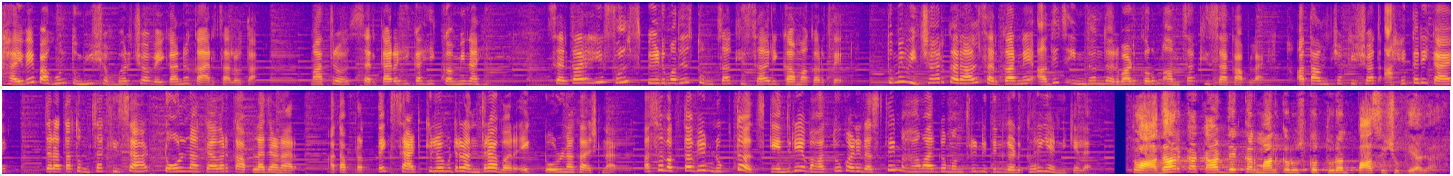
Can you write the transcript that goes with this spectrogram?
हायवे पाहून तुम्ही शंभरच्या वेगानं कार चालवता. मात्र सरकारही काही कमी नाही. सरकारही फुल स्पीडमध्येच तुमचा खिस्सा रिकामा करते. तुम्ही विचार कराल सरकारने आधीच इंधन दरवाढ करून आमचा खिस्सा कापलाय. आता आमच्या खिशात आहे तरी काय? तर आता तुमचा खिस्सा टोल नाक्यावर कापला जाणार. आता प्रत्येक साठ किलोमीटर अंतरावर एक टोल नाका असणार. असं वक्तव्य नुकतंच केंद्रीय वाहतूक आणि रस्ते महामार्ग मंत्री नितीन गडकरी यांनी केलं तो आधार का कार्ड देखकर मानकर उसको तुरंत पास इशू किया जाए?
